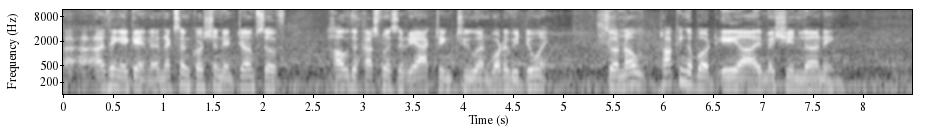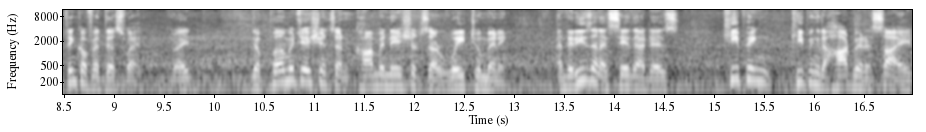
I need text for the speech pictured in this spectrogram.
uh, I think again, an excellent question in terms of how the customers are reacting to and what are we doing. So now, talking about AI, machine learning, think of it this way, right? The permutations and combinations are way too many. And the reason I say that is, keeping, keeping the hardware aside,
